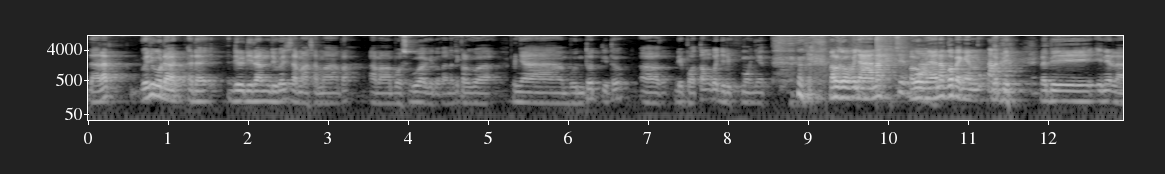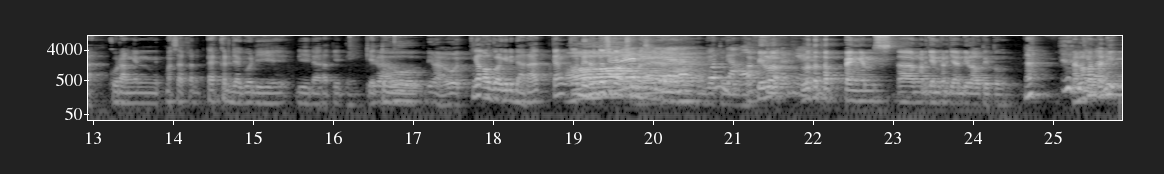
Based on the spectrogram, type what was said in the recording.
darat, gue juga udah ada deal-dealan juga sih sama sama apa? sama bos gue gitu kan nanti kalau gue punya buntut gitu eh, dipotong gue jadi monyet kalau gue punya anak kalau gue punya anak gue pengen lebih lebih inilah kurangin masa ker- eh, kerja gue di di darat ini Di gitu laut. Di laut. Enggak kalau gue lagi di darat kan kalau Oh. di darat gue suka Karena di suka darat gitu. pun nggak off Tapi lo lo tetap pengen uh, ngerjain kerjaan di laut itu. Hah? Kan lo kan tadi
